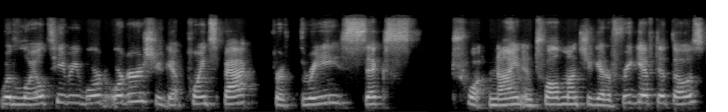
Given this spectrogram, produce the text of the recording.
With loyalty reward orders, you get points back for three, six, nine, and 12 months. You get a free gift at those.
